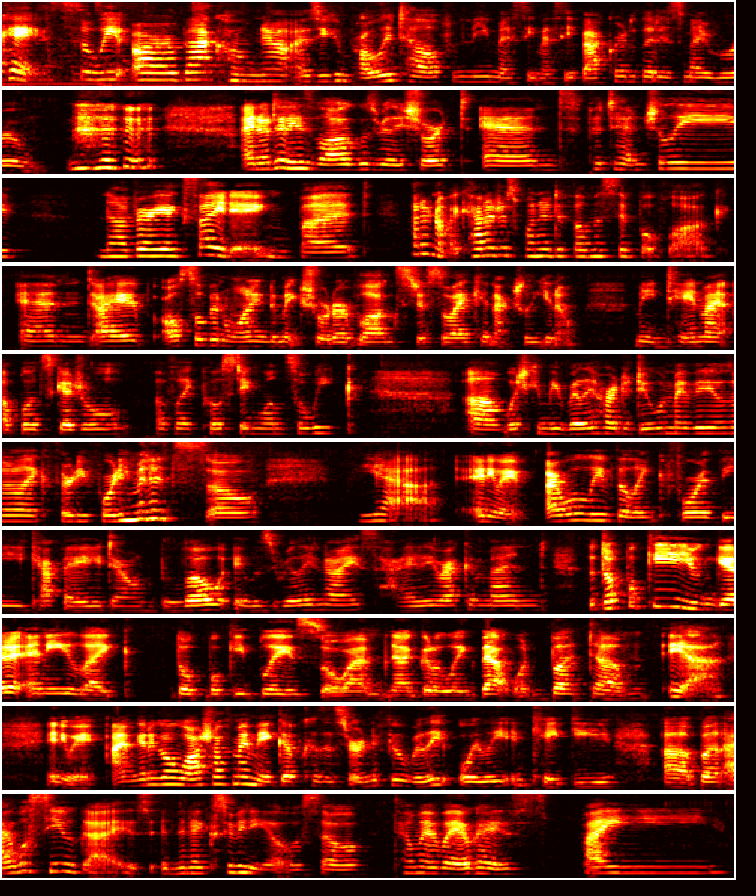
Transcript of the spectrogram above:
Okay, so we are back home now, as you can probably tell from the messy, messy background that is my room. I know today's vlog was really short and potentially not very exciting, but I don't know, I kind of just wanted to film a simple vlog. And I've also been wanting to make shorter vlogs just so I can actually, you know, maintain my upload schedule of like posting once a week, um, which can be really hard to do when my videos are like 30, 40 minutes. So yeah. Anyway i will leave the link for the cafe down below. It was really nice. Highly recommend. The tteokbokki you can get at any like tteokbokki place so i'm not gonna link that one. But um yeah. Anyway i'm gonna go wash off my makeup because it's starting to feel really oily and cakey. Uh, but i will see you guys in the next video. So tell my bio guys. Bye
